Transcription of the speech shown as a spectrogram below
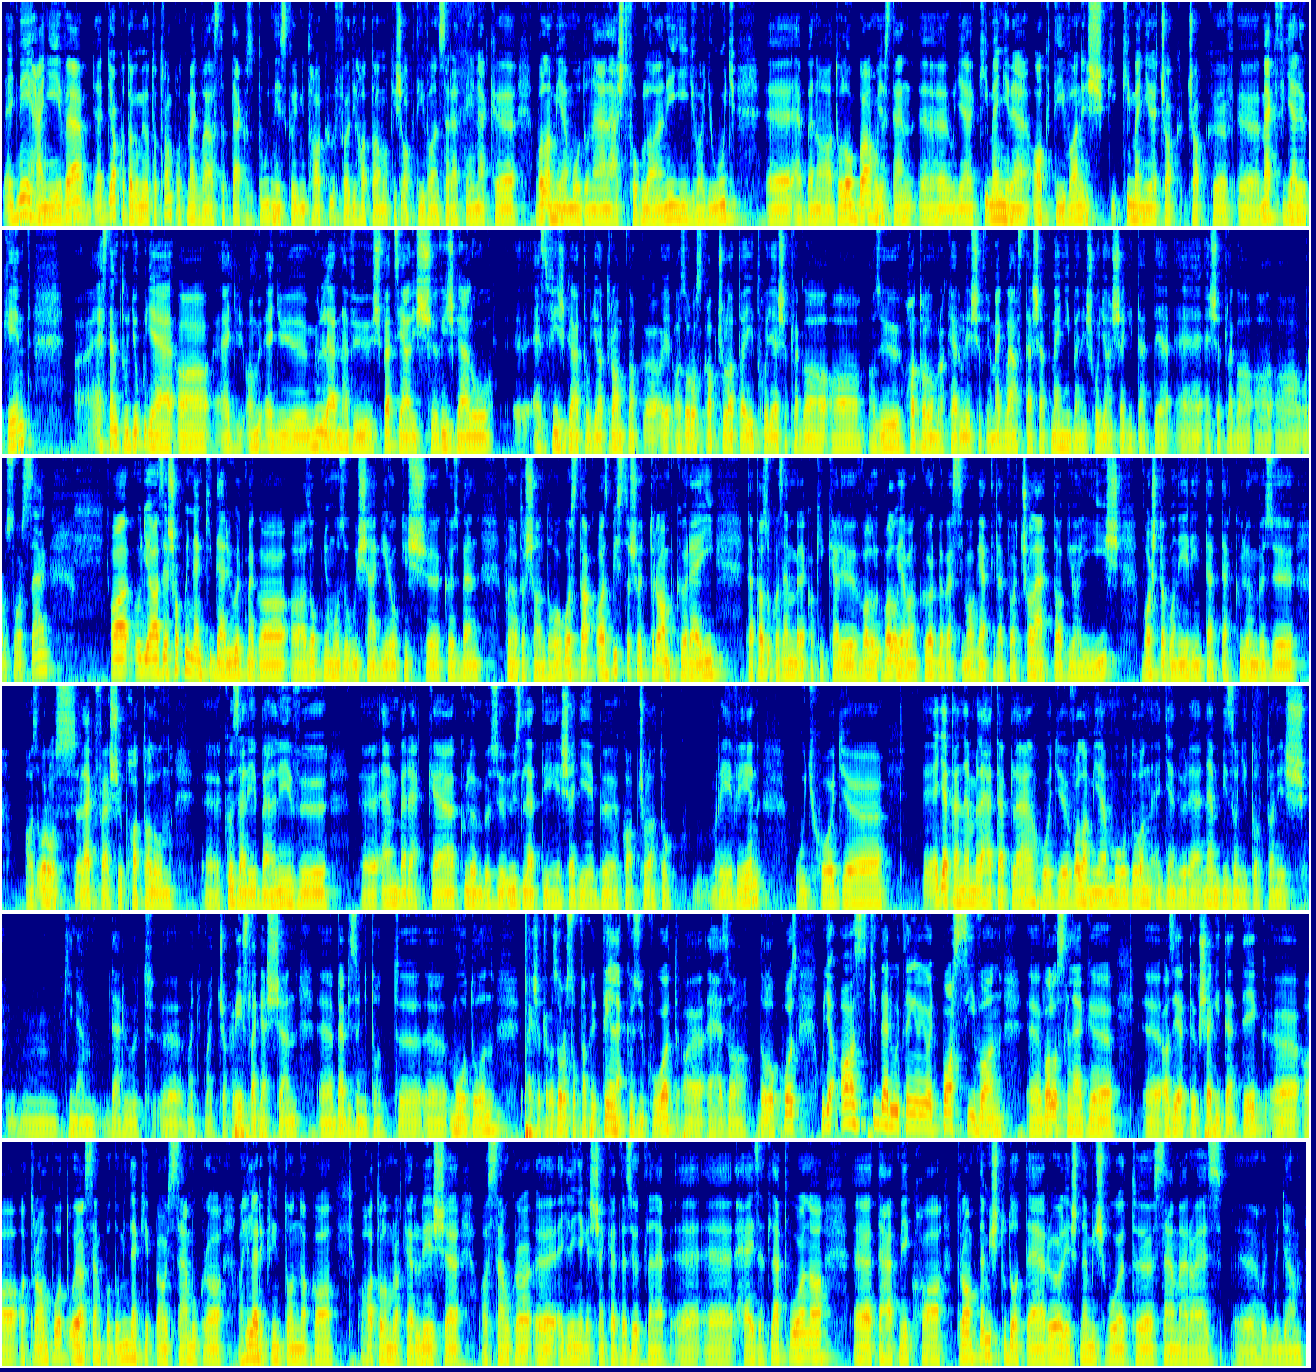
egy néhány éve, gyakorlatilag amióta Trumpot megválasztották, az úgy néz ki, hogy mintha a külföldi hatalmak is aktívan szeretnének valamilyen módon állást foglalni, így vagy úgy ebben a dologban, hogy aztán ugye ki mennyire aktívan, és ki mennyire csak, csak megfigyelőként, ezt nem tudjuk, ugye a, egy, a, egy Müller nevű speciális vizsgáló ez vizsgálta ugye a Trumpnak az orosz kapcsolatait, hogy esetleg a, a, az ő hatalomra kerülését, vagy megválasztását mennyiben és hogyan segítette e, esetleg a, a, a Oroszország. A, ugye azért sok minden kiderült, meg a, az oknyomozó újságírók is közben folyamatosan dolgoztak. Az biztos, hogy Trump körei, tehát azok az emberek, akikkel ő való, valójában körbeveszi magát, illetve a családtagjai is, vastagon érintettek különböző az orosz legfelsőbb hatalom közelében lévő emberekkel, különböző üzleti és egyéb kapcsolatok révén, úgyhogy egyáltalán nem lehetetlen, hogy valamilyen módon egyenlőre nem bizonyítottan és mm, ki nem derült, vagy, vagy csak részlegesen bebizonyított módon, esetleg az oroszoknak tényleg közük volt ehhez a dologhoz. Ugye az kiderült lényeg, hogy passzívan valószínűleg azért ők segítették a, a Trumpot olyan szempontból mindenképpen, hogy számukra a Hillary Clintonnak a, a hatalomra kerülése az számukra egy lényegesen kedvezőtlenebb helyzet lett volna, tehát még ha Trump nem is tudott erről, és nem is volt számára ez, hogy mondjam,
